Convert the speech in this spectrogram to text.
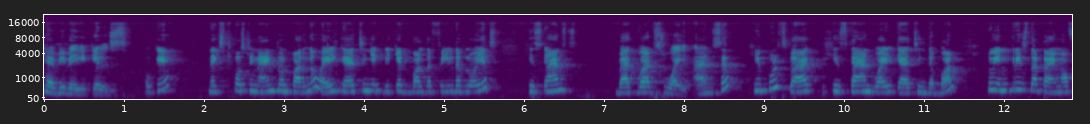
heavy vehicles. Okay. Next question ninth one பாருங்க while catching a cricket ball the fielder lowers his hands backwards why answer he pulls back his hand while catching the ball to increase the time of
